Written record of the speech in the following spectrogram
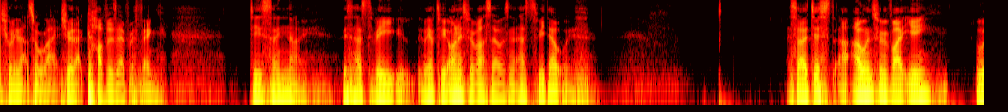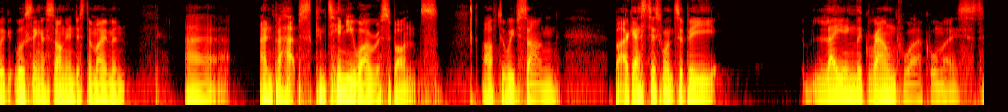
surely that's all right. Surely that covers everything. Jesus say no. This has to be. We have to be honest with ourselves, and it has to be dealt with. So I just I, I want to invite you. We'll, we'll sing a song in just a moment, uh, and perhaps continue our response after we've sung. But I guess just want to be laying the groundwork almost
